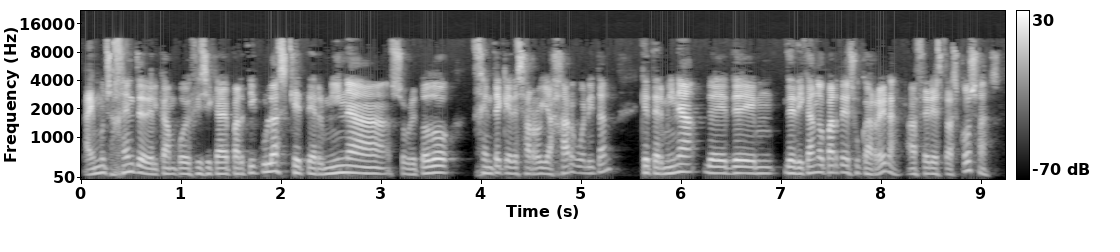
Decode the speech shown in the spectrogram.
Hay mucha gente del campo de física de partículas que termina, sobre todo gente que desarrolla hardware y tal, que termina dedicando parte de su carrera a hacer estas cosas.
